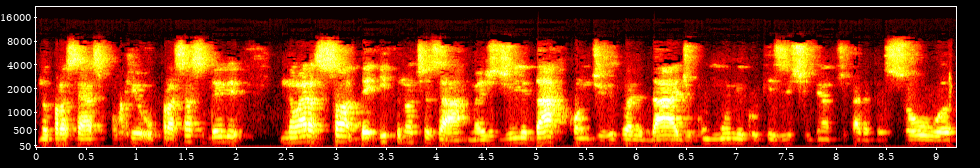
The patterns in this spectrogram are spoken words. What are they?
no processo, porque o processo dele não era só de hipnotizar, mas de lidar com individualidade, com o único que existe dentro de cada pessoa,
